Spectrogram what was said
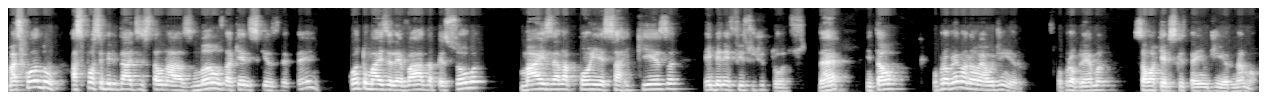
Mas quando as possibilidades estão nas mãos daqueles que as detêm, quanto mais elevada a pessoa, mais ela põe essa riqueza em benefício de todos, né? Então, o problema não é o dinheiro. O problema são aqueles que têm o dinheiro na mão.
